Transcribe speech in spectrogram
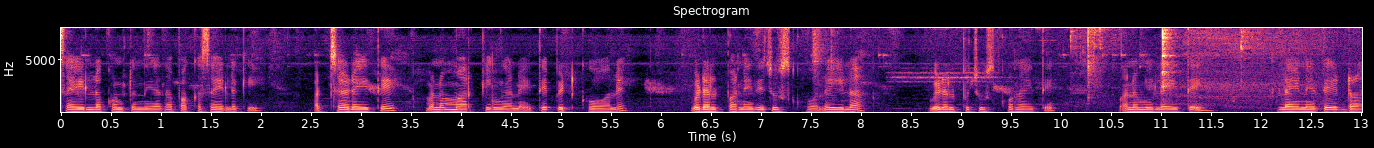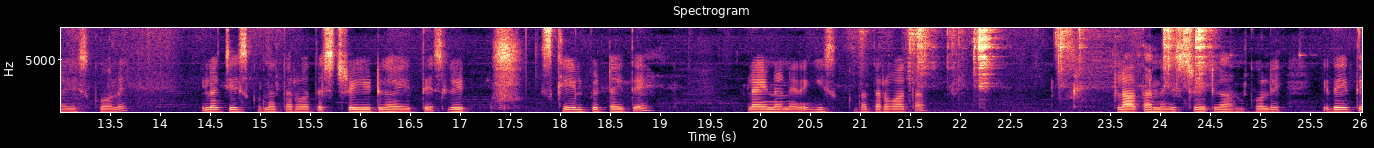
సైడ్లకు ఉంటుంది కదా పక్క సైడ్లకి. అటు సైడ్ అయితే మనం మార్కింగ్ అని అయితే పెట్టుకోవాలి. వెడల్పు అనేది చూసుకోవాలి. ఇలా వెడల్పు చూసుకొని అయితే మనం ఇలా అయితే లైన్ అయితే డ్రా చేసుకోవాలి. ఇలా చేసుకున్న తర్వాత స్ట్రెయిట్గా అయితే స్లేట్ స్కేల్ పెట్ అయితే లైన్ అనేది గీసుకున్న తర్వాత క్లాత్ అనేది స్ట్రైట్గా అనుకోవాలి. ఇదైతే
